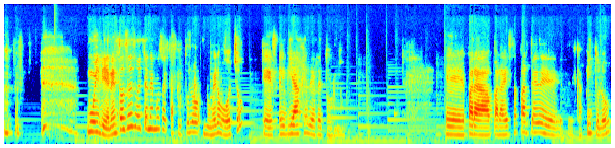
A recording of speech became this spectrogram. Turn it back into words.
Muy bien, entonces hoy tenemos el capítulo número 8, que es el viaje de retorno. Eh, para, para, esta parte del capítulo,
